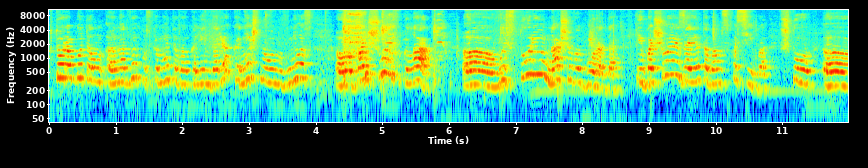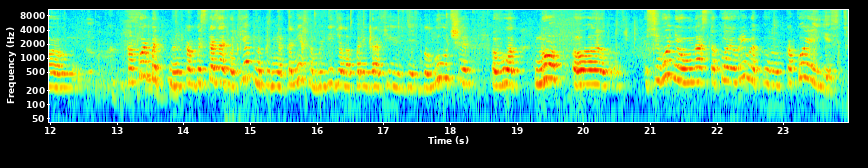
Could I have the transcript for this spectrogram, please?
кто работал э, над выпуском этого календаря, конечно, он внес э, большой вклад э, в историю нашего города. И большое за это вам спасибо, что э, какой бы, э, как бы сказать, вот я, б, например, конечно, бы видела полиграфию здесь бы лучше, вот, но э, сегодня у нас такое время, э, какое есть.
